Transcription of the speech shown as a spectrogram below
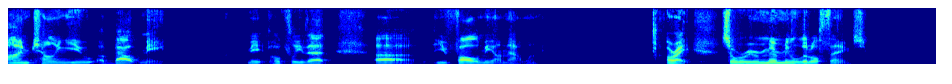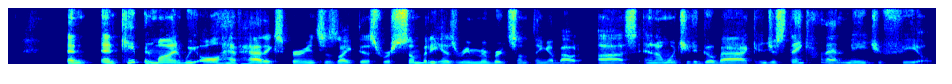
I'm telling you about me. Hopefully that uh, you follow me on that one. All right. So we're remembering little things and and keep in mind we all have had experiences like this where somebody has remembered something about us and i want you to go back and just think how that made you feel.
